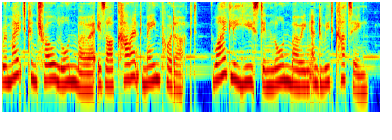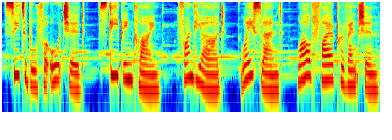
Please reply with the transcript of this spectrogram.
Remote control lawnmower is our current main product, widely used in lawn mowing and weed cutting, suitable for orchard, steep incline, front yard, wasteland, wildfire prevention,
